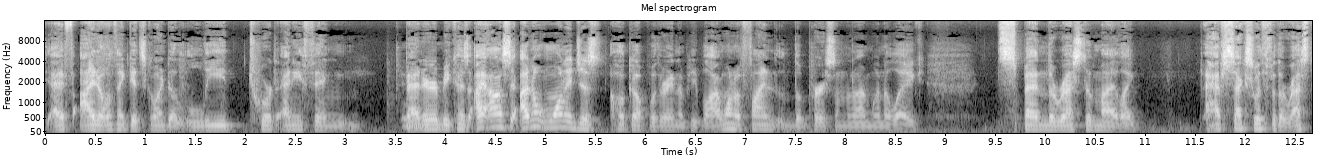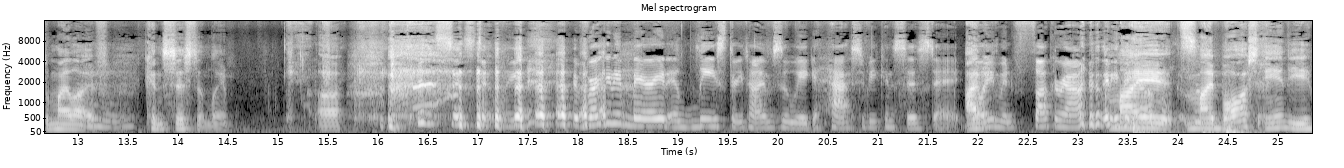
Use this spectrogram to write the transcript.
if I don't think it's going to lead toward anything better mm-hmm. because I honestly I don't want to just hook up with random people. I want to find the person that I'm going to like spend the rest of my like have sex with for the rest of my life mm-hmm. consistently. Uh, consistently. if we're getting married at least three times a week, it has to be consistent. Don't I'm- even fuck around with anything my else. my boss Andy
